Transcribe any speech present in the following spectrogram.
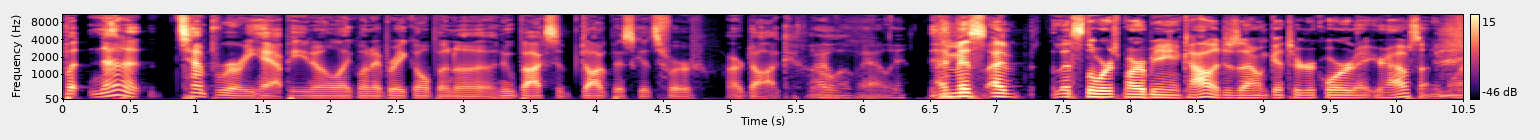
But not a temporary happy, you know, like when I break open a new box of dog biscuits for our dog. I Oh, love Allie. I miss. I. That's the worst part of being in college is I don't get to record at your house anymore.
